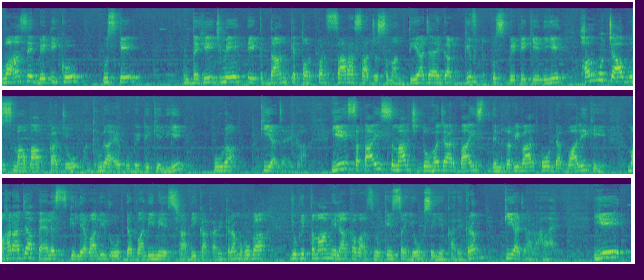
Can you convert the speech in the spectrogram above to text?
वहाँ से बेटी को उसके दहेज में एक दान के तौर पर सारा साजो सामान दिया जाएगा। गिफ्ट उस बेटी के लिए हर वो चाव उस माँ बाप का जो अधूरा है वो बेटी के लिए पूरा किया जाएगा। ये 27 मार्च 2022 दिन रविवार को डबवाली की महाराजा पैलेस किलियावाली रोड डबवाली में इस शादी का कार्यक्रम होगा, जो कि तमाम इलाका वासियों के सहयोग से ये कार्यक्रम किया जा रहा है। ये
